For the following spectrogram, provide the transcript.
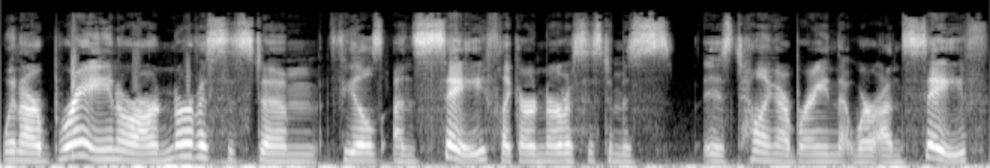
when our brain or our nervous system feels unsafe, like our nervous system is is telling our brain that we're unsafe,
